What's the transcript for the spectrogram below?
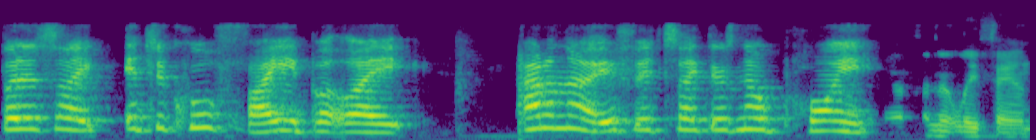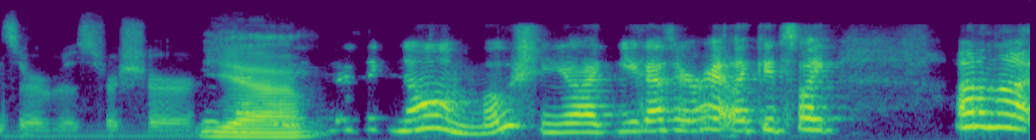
But it's like it's a cool fight, but like I don't know if it's like there's no point. Definitely fan service for sure. Yeah. there's like no emotion. You're like you guys are right. Like it's like I don't know.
